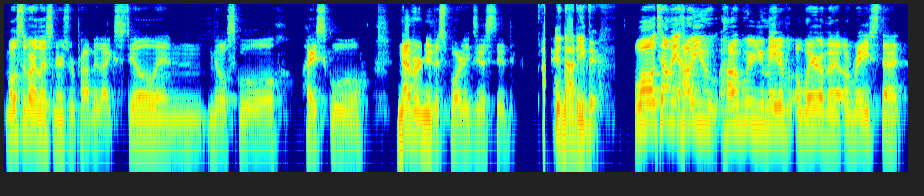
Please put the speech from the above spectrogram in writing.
most of our listeners were probably like still in middle school, high school, never knew the sport existed. I did not either. Well, tell me how you how were you made of, aware of a, a race that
